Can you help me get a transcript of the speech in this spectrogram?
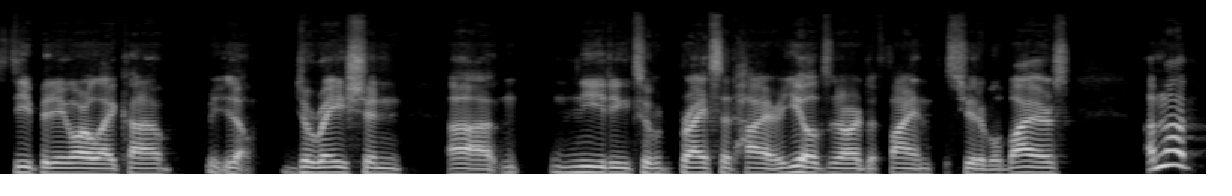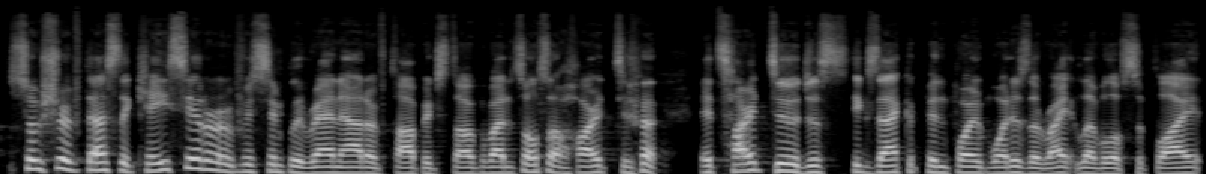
steepening or like kind of you know duration uh, needing to price at higher yields in order to find suitable buyers. I'm not so sure if that's the case yet, or if we simply ran out of topics to talk about. It's also hard to it's hard to just exactly pinpoint what is the right level of supply.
